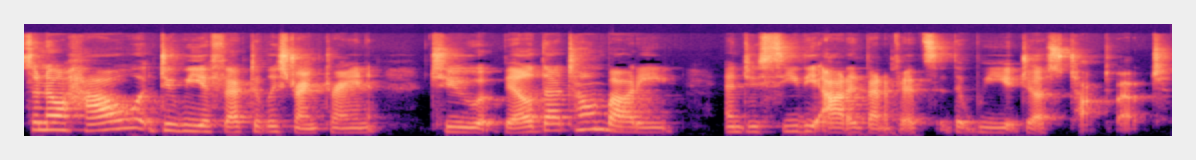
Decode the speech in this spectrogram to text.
So, now how do we effectively strength train to build that toned body and to see the added benefits that we just talked about?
